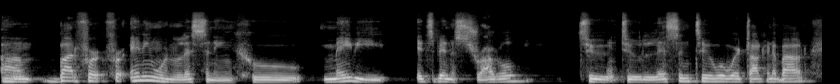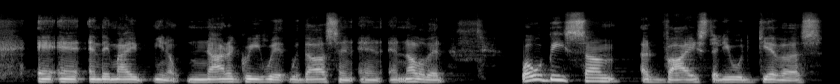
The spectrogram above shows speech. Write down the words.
Um, but for for anyone listening who maybe it's been a struggle to to listen to what we're talking about, and, and, and they might you know not agree with with us and and and all of it, what would be some advice that you would give us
